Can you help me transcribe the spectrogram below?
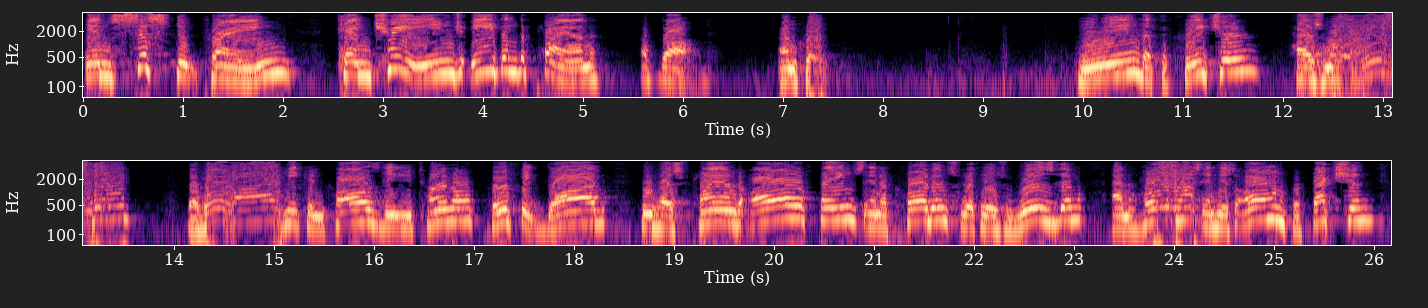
insistent praying can change even the plan of God. Unquote. You mean that the creature has more wisdom, that whereby he can cause the eternal, perfect God who has planned all things in accordance with His wisdom and holiness in His own perfection,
